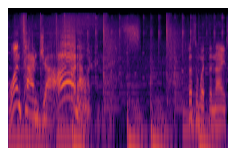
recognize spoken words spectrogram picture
One time Ja. Oh, that would have been nice. Especially with the nice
